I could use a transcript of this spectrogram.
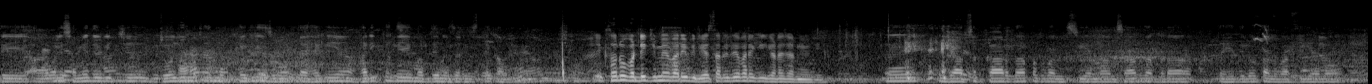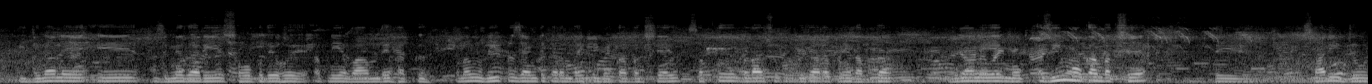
ਤੇ ਆਉਣ ਵਾਲੇ ਸਮੇਂ ਦੇ ਵਿੱਚ ਜੋ ਜੋ ਮਤਲਬ ਮੁੱਖ ਹੈਗੀਆਂ ਜ਼ਰੂਰਤਾਂ ਹੈਗੀਆਂ ਹਰ ਇੱਕ ਦੇ ਮੱਦੇਨਜ਼ਰ ਇਸ ਤੇ ਕੰਮ ਹੋਇਆ ਇੱਕ ਤੁਹਾਨੂੰ ਵੱਡੀ ਜ਼ਿੰਮੇਵਾਰੀ ਮਿਲੀ ਹੈ ਸਰ ਇਹਦੇ ਬਾਰੇ ਕੀ ਕਹਿਣਾ ਚਾਹੁੰਦੇ ਹੋ ਜੀ? ਪੰਜਾਬ ਸਰਕਾਰ ਦਾ ਭਗਵੰਤ ਸਿੰਘ ਮਾਨ ਸਾਹਿਬ ਦਾ ਬੜਾ ਤਹਿ ਦਿਲੋਂ ਧੰਨਵਾਦੀ ਹਾਂ ਮੈਂ ਕਿ ਜਿਨ੍ਹਾਂ ਨੇ ਇਹ ਜ਼ਿੰਮੇਵਾਰੀ ਸੌਂਪਦੇ ਹੋਏ ਆਪਣੀ ਆਵਾਮ ਦੇ ਹੱਕ ਉਹਨਾਂ ਨੂੰ ਰਿਪਰੈਜ਼ੈਂਟ ਕਰਨ ਦਾ ਇੱਕ ਮੌਕਾ ਬਖਸ਼ਿਆ ਹੈ। ਸਭ ਤੋਂ ਬੜਾ ਸ਼ੁਕਰਗੁਜ਼ਾਰ ਆਪਣੇ ਰੱਬ ਦਾ ਜਿਨ੍ਹਾਂ ਨੇ ਇਹ ਮੌਕਾ ਅਜ਼ੀਮ ਮੌਕਾ ਬਖਸ਼ਿਆ ਤੇ ਸਾਰੀ ਜੋ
